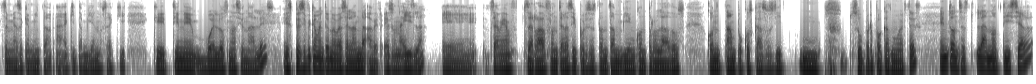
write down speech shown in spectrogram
se me hace que a mí aquí también, o sea, aquí que tiene vuelos nacionales, específicamente Nueva Zelanda, a ver, es una isla, eh, se habían cerrado fronteras y por eso están tan bien controlados, con tan pocos casos y mm, súper pocas muertes. Entonces, la noticia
